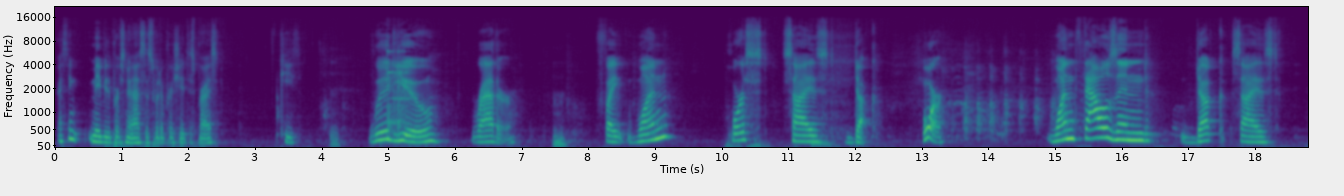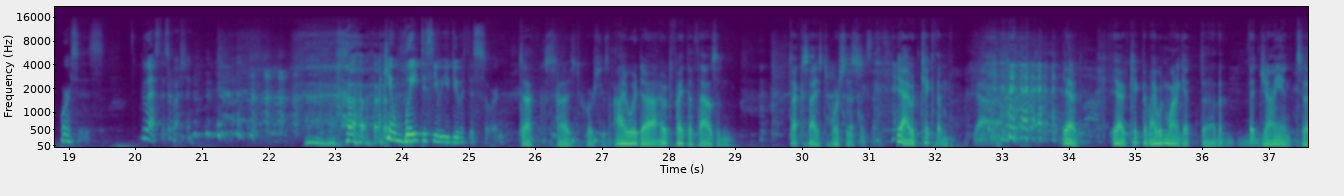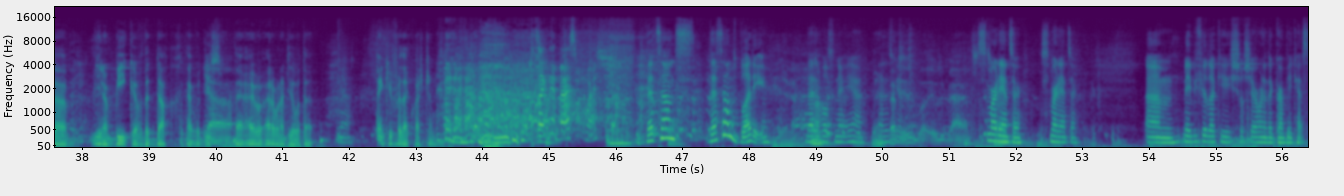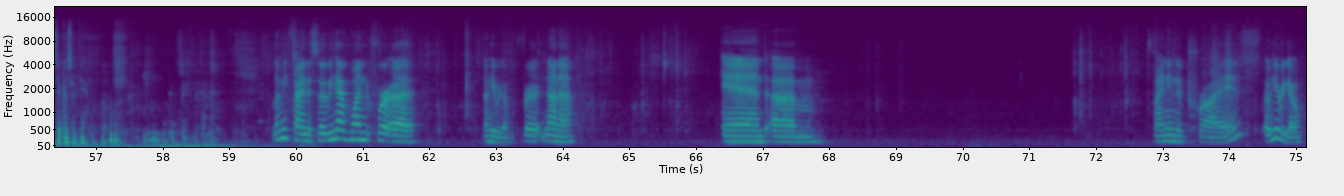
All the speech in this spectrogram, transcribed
I think maybe the person who asked this would appreciate this prize. Keith, would you rather fight one horse sized duck or 1,000 duck sized horses? Who asked this question? I can't wait to see what you do with this sword. Duck-sized horses. I would. Uh, I would fight the thousand duck-sized horses. makes sense. Yeah, I would kick them. Yeah. Yeah, I would, yeah, I would kick them. I wouldn't want to get uh, the the giant, uh, you know, beak of the duck. That would. Just, Yeah. that I, I don't want to deal with that. Yeah. Thank you for that question. It's like the best question. That sounds that sounds bloody. Yeah. That whole scenario, yeah. That is That good. it would be bad. Smart answer. Smart answer. Um, maybe if you're lucky, she'll share one of the Grumpy Cat stickers with you. Let me find this. So we have one for uh oh here we go for Nana. And um, finding the prize. Oh, here we go.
